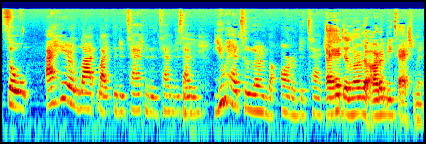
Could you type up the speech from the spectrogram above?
so I hear a lot like the detachment, the detachment, detachment. You had to learn the art of detachment. I had to learn the art of detachment.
